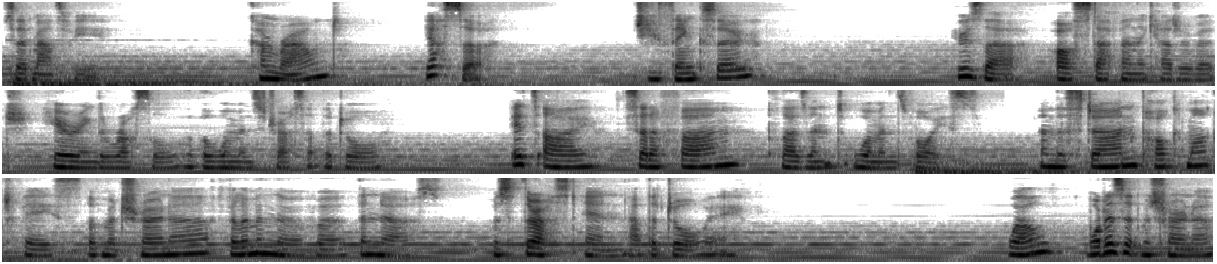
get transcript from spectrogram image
said Matvey. Come round? Yes, sir. Do you think so? Who's there? asked Stepan Arkadyevitch, hearing the rustle of a woman's dress at the door. It's I, said a firm, pleasant woman's voice, and the stern, pockmarked face of Matrona Filimonova, the nurse, was thrust in at the doorway. Well, what is it, Matrona?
